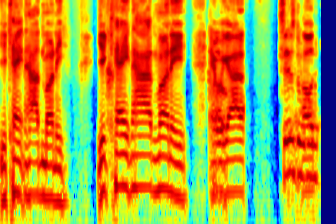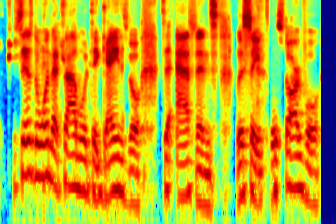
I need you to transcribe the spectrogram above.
You can't hide money. You can't hide money, and oh. we got Says the oh. one says the one that traveled to Gainesville, to Athens, let's see, to Starkville,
